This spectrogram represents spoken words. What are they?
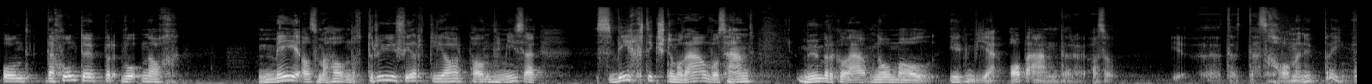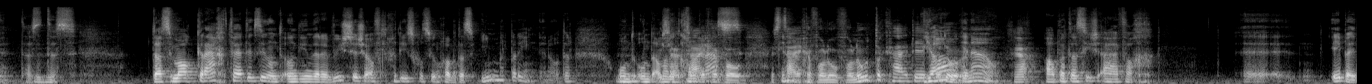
Und da kommt jemand, der nach mehr als man halt nach drei Vierteljahren Pandemie mhm. sagt, das wichtigste Modell, das sie haben, müssen wir, glaube ich, noch mal irgendwie abändern. Also, das, das, kann man nicht bringen. Das, mhm. das, das mag gerechtfertigt sein und, und, in einer wissenschaftlichen Diskussion kann man das immer bringen, oder? Und, und an einem ist ein Zeichen von, ein genau. Zeichen von, von Lauterkeit Ja, durch. genau. Ja. Aber das ist einfach... Äh, eben,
